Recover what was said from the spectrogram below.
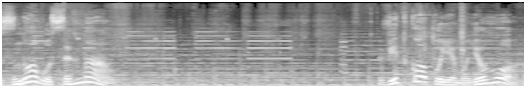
Знову сигнал. Відкопуємо його.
